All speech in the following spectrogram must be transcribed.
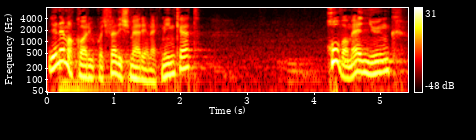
Ugye nem akarjuk, hogy felismerjenek minket, hova menjünk,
